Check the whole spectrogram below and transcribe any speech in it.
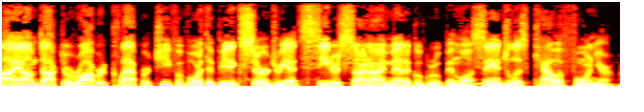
Hi, I'm Dr. Robert Klapper, Chief of Orthopedic Surgery at Cedar Sinai Medical Group in Los Angeles, California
